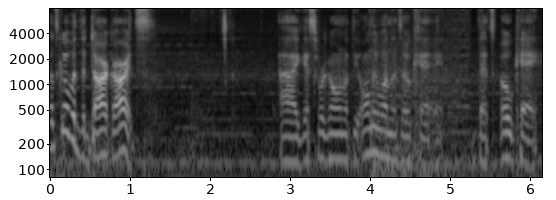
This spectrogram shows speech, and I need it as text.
Let's go with the dark arts. I guess we're going with the only one that's okay. That's okay.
